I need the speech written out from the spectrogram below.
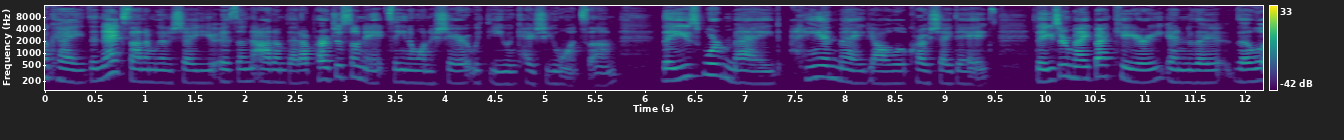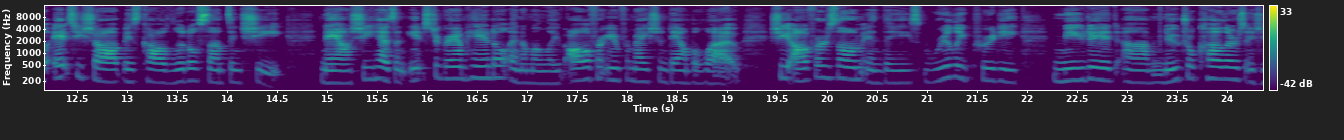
Okay, the next item I'm going to show you is an item that I purchased on Etsy and I want to share it with you in case you want some. These were made, handmade, y'all, little crocheted eggs. These are made by Carrie, and the, the little Etsy shop is called Little Something Chic. Now, she has an Instagram handle, and I'm going to leave all of her information down below. She offers them in these really pretty muted um, neutral colors, and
